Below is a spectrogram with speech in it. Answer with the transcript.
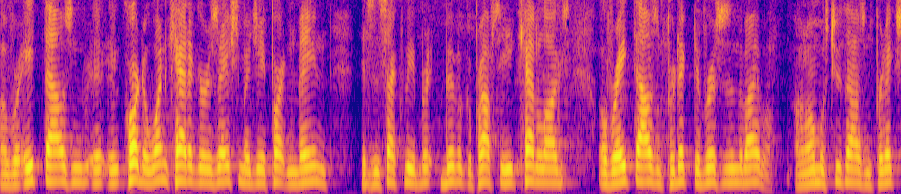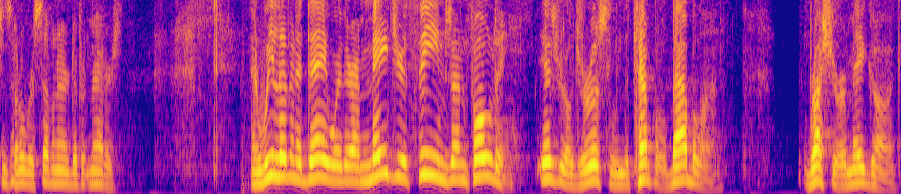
Over 8,000, uh, uh, according to one categorization by J. Barton Payne, his Encyclopedia Biblical Prophecy, he catalogs over 8,000 predictive verses in the Bible on almost 2,000 predictions on over 700 different matters. And we live in a day where there are major themes unfolding Israel, Jerusalem, the temple, Babylon. Russia or Magog,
